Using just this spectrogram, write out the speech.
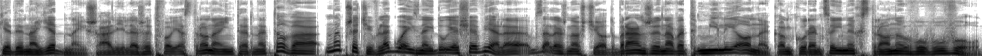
Kiedy na jednej szali leży Twoja strona internetowa, na przeciwległej znajduje się wiele, w zależności od branży, nawet miliony konkurencyjnych stron www.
